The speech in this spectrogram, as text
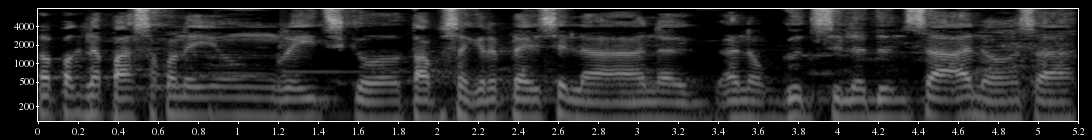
kapag napasa ko na yung rates ko, tapos nag-reply sila, nag, ano, good sila dun sa, ano, sa,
